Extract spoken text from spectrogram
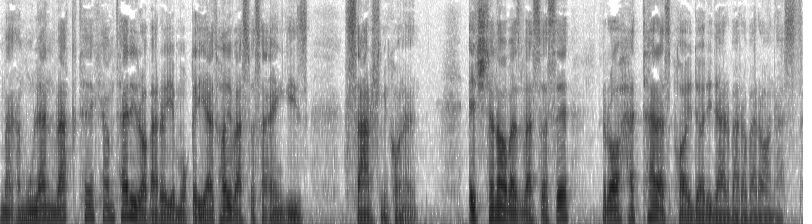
معمولا وقت کمتری را برای موقعیت های وسوسه انگیز صرف می کنند اجتناب از وسوسه راحت تر از پایداری در برابر آن است.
